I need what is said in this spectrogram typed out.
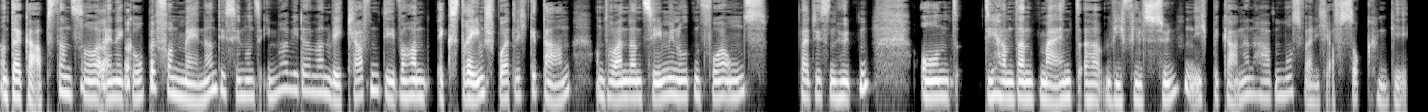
Und da gab's dann so eine Gruppe von Männern, die sind uns immer wieder über den Weg gelaufen. Die waren extrem sportlich getan und waren dann zehn Minuten vor uns bei diesen Hütten. Und die haben dann gemeint, äh, wie viel Sünden ich begangen haben muss, weil ich auf Socken gehe.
